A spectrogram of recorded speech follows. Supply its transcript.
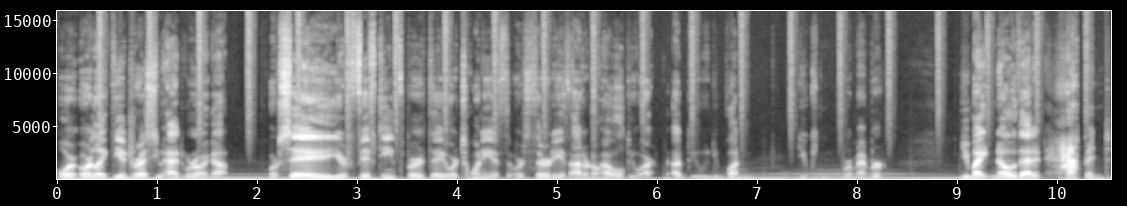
or, or like the address you had growing up, or say your 15th birthday, or 20th, or 30th. I don't know how old you are. Uh, one you can remember. You might know that it happened.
